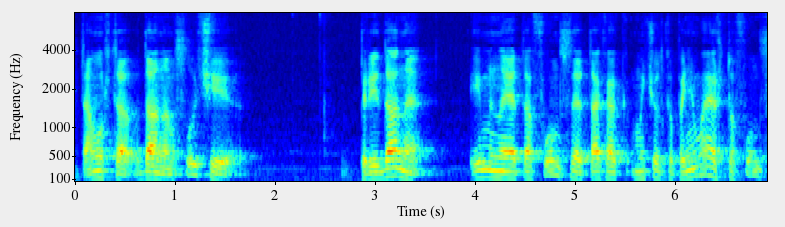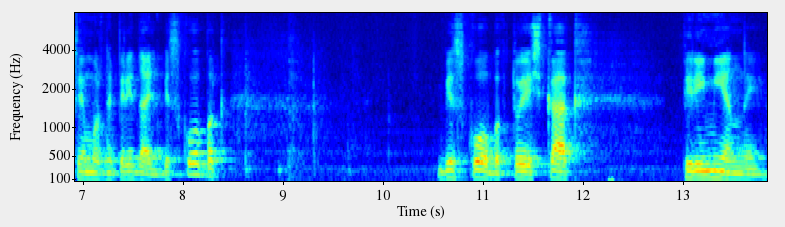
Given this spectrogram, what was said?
Потому что в данном случае передана именно эта функция, так как мы четко понимаем, что функции можно передать без скобок, без скобок, то есть как переменные.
